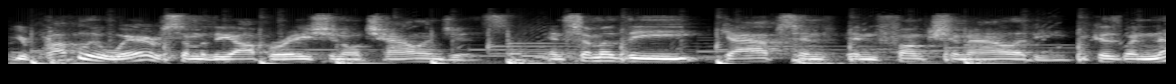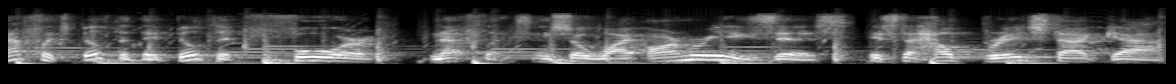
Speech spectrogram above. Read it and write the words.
you're probably aware of some of the operational challenges and some of the gaps in, in functionality. Because when Netflix built it, they built it for Netflix. And so why Armory exists is to help bridge that gap.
